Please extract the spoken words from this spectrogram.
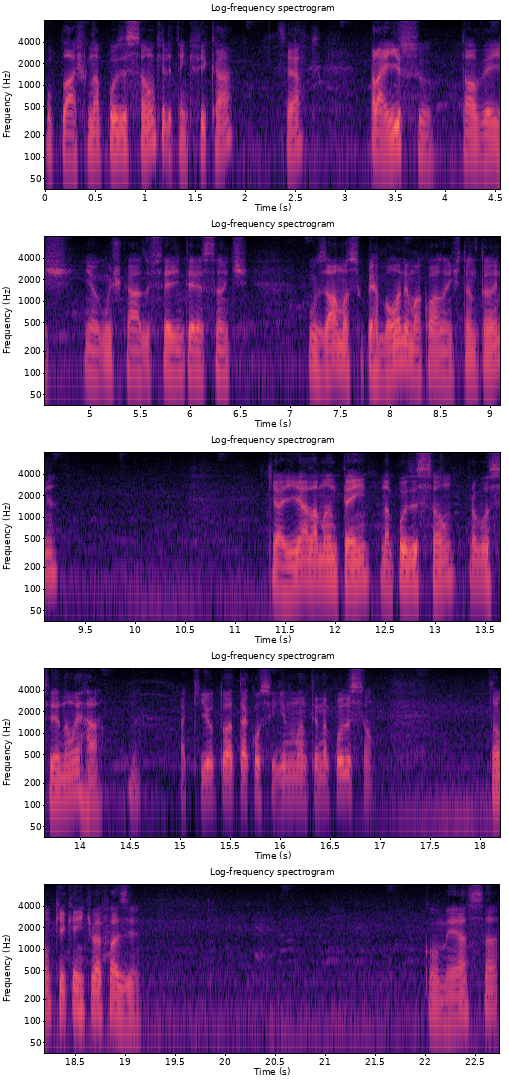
o plástico na posição que ele tem que ficar, certo? Para isso, talvez em alguns casos seja interessante usar uma super bonder, uma cola instantânea, que aí ela mantém na posição para você não errar. Né? Aqui eu estou até conseguindo manter na posição. Então o que, que a gente vai fazer? Começa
